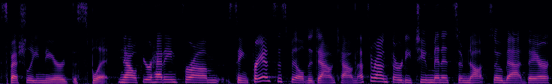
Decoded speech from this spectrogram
especially near the split. Now, if you're heading from St. Francisville to downtown, that's around 32 minutes, so not so bad there.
